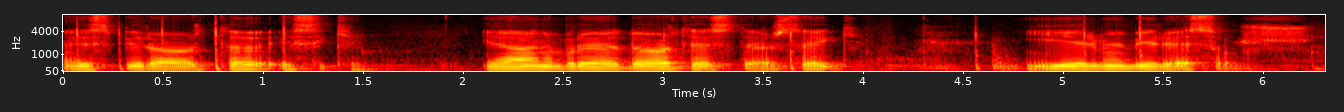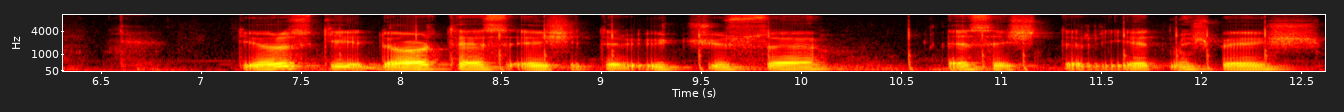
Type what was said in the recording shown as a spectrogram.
S1 artı S2. Yani buraya 4S dersek 21S olur. Diyoruz ki 4S eşittir 300 ise S eşittir 75.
